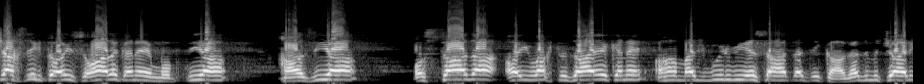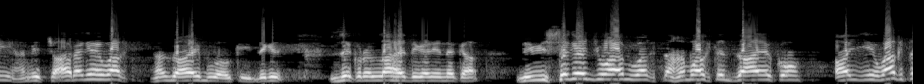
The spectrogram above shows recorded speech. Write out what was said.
شخصی تو ای سوال کنے مفتیا قاضیا استادا ای وقت ضائع کنے آ مجبور بھی ہے ساتھ کاغذ بچاری ہمیں چار گئے وقت نہ ضائع بو کی۔ دیکھ ذکر اللہ دیگر نے کہا نویس گئے جواب وقت، ہم وقت ضائع کو، آئی وقت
